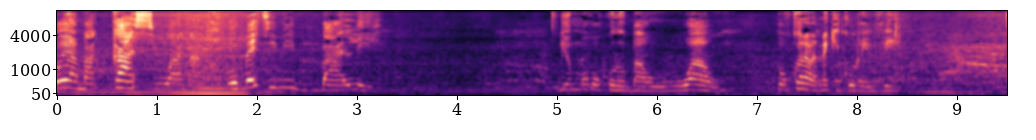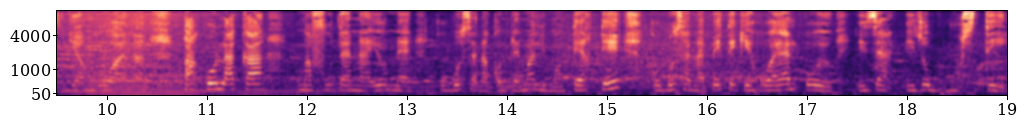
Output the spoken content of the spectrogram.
oyo ya makasi wana obeti mibale yo moko koloba wow pourkui nabandaki koreve yango wana pakolaka mafuta na yo me kobosana complément alimentaire te kobosana mpe te ke royal oyo eza ezobooste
